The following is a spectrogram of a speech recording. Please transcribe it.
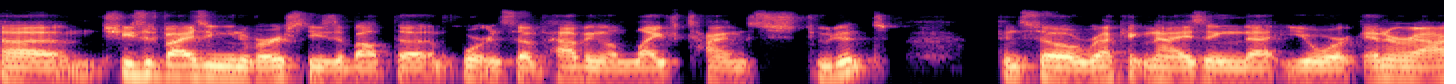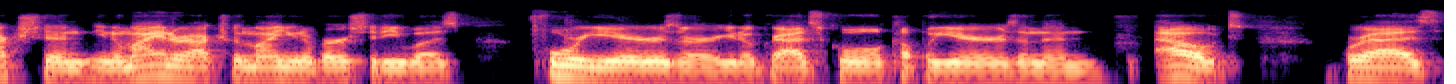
Um, she's advising universities about the importance of having a lifetime student and so recognizing that your interaction, you know, my interaction with my university was four years or, you know, grad school, a couple years and then out. Whereas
